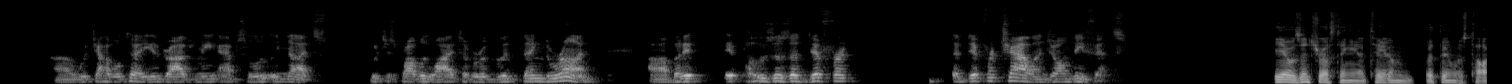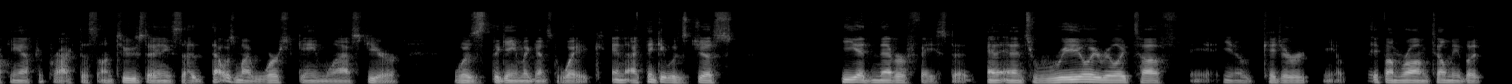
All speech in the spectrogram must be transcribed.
uh, which I will tell you drives me absolutely nuts. Which is probably why it's a good thing to run, uh, but it it poses a different a different challenge on defense. Yeah, it was interesting. You know, Tatum Bethune was talking after practice on Tuesday, and he said that was my worst game last year. Was the game against Wake, and I think it was just he had never faced it, and and it's really really tough. Eh, you know, KJ, you know, if I'm wrong, tell me. But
